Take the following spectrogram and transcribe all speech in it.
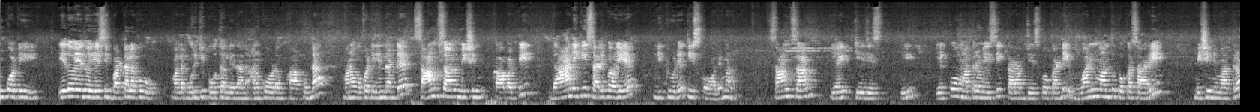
ఇంకోటి ఏదో ఏదో వేసి బట్టలకు మళ్ళీ మురికి పోతాం లేదా అని అనుకోవడం కాకుండా మనం ఒకటి ఏంటంటే సామ్సాంగ్ మిషన్ కాబట్టి దానికి సరిపోయే లిక్విడే తీసుకోవాలి మనం. సామ్సాంగ్ ఎయిట్ కేజెస్ది ఎక్కువ మాత్రం వేసి ఖరాబ్ చేసుకోకండి. వన్ మంత్కి ఒకసారి మిషన్ని మాత్రం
